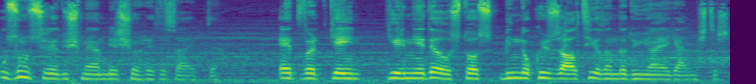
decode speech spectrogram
uzun süre düşmeyen bir şöhrete sahipti. Edward Gein 27 Ağustos 1906 yılında dünyaya gelmiştir.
